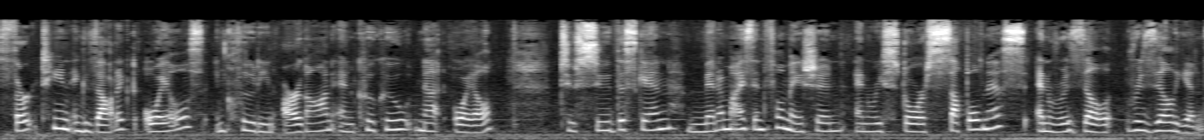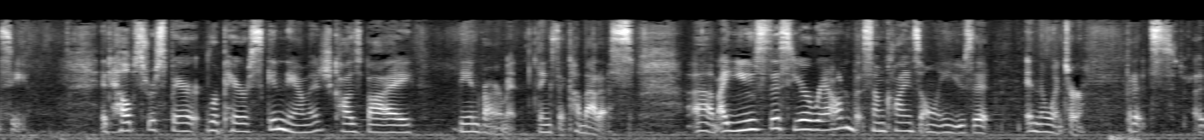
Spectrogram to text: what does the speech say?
13 exotic oils, including argan and kukui nut oil to soothe the skin, minimize inflammation, and restore suppleness and resil- resiliency. It helps repair, repair skin damage caused by the environment, things that come at us. Um, I use this year round, but some clients only use it in the winter. But it's a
